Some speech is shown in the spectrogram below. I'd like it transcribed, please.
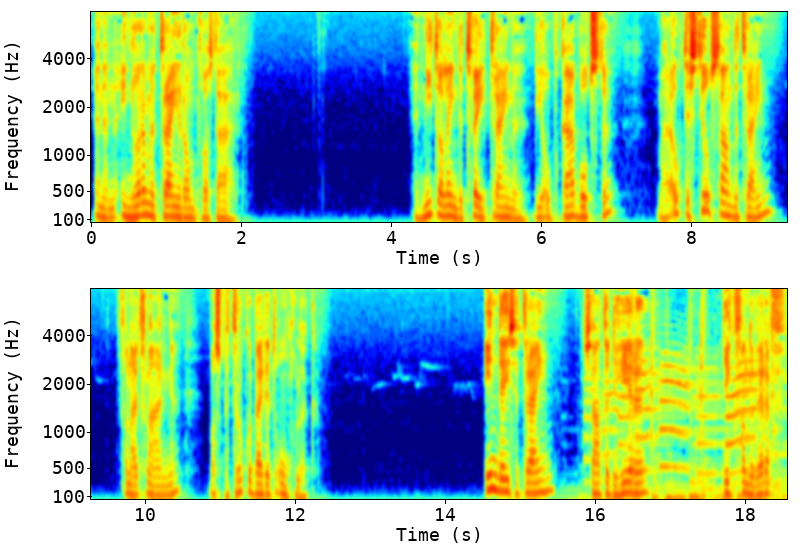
En een enorme treinramp was daar. En niet alleen de twee treinen die op elkaar botsten, maar ook de stilstaande trein vanuit Vlaardingen was betrokken bij dit ongeluk. In deze trein zaten de heren Dick van der Werf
